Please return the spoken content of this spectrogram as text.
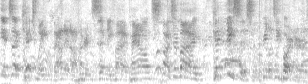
It's a catchweight bout at 175 pounds, sponsored by Kinesis Realty Partners.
